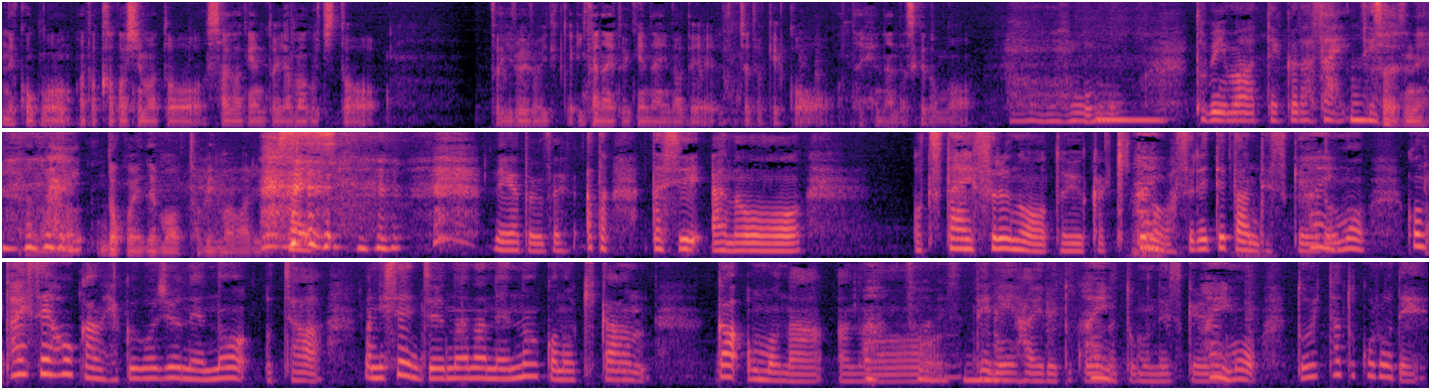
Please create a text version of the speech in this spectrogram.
でここまた鹿児島と佐賀県と山口とといろいろ行かないといけないのでちょっと結構大変なんですけども。うん。飛び回ってください、うん。そうですね。あのどこへでも飛び回ります、はい。ありがとうございます。あと私あのーお伝えするのというか聞くの忘れてたんですけれども、この大政奉還150年のお茶、まあ、2017年のこの期間が主なあのーあそうですね。手に入るところだと思うんですけれども、どういったところで？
